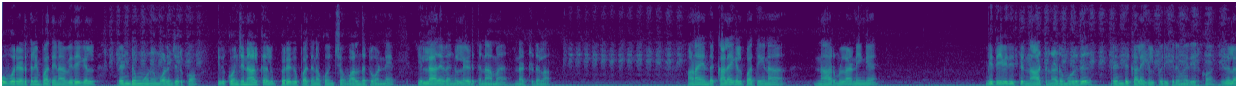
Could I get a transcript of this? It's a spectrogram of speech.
ஒவ்வொரு இடத்துலையும் பார்த்தீங்கன்னா விதைகள் ரெண்டு மூணு முளைஞ்சிருக்கும். இது கொஞ்ச நாட்களுக்கு பிறகு பார்த்தீங்கன்னா கொஞ்சம் வளர்ந்துட்ட உடனே இல்லாத இடங்களில் எடுத்து நாம் நட்டுடலாம். ஆனால் இந்த களைகள் பார்த்திங்கன்னா நார்மலாக நீங்கள் விதை விதைத்து நாற்று நடும் பொழுது ரெண்டு களைகள் பறிக்கிற மாதிரி இருக்கும். இதில்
